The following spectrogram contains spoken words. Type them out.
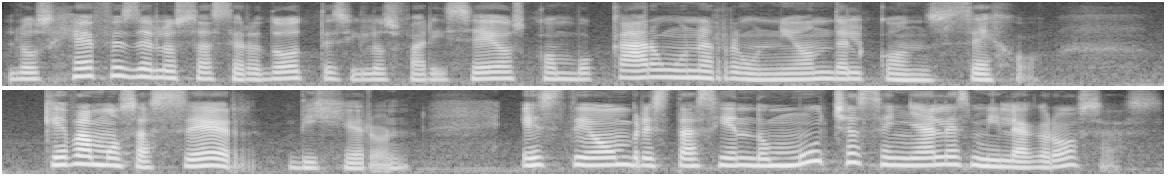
los jefes de los sacerdotes y los fariseos convocaron una reunión del consejo. ¿Qué vamos a hacer? dijeron. Este hombre está haciendo muchas señales milagrosas.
